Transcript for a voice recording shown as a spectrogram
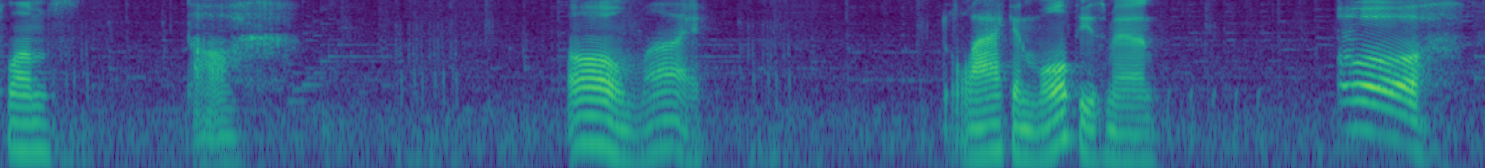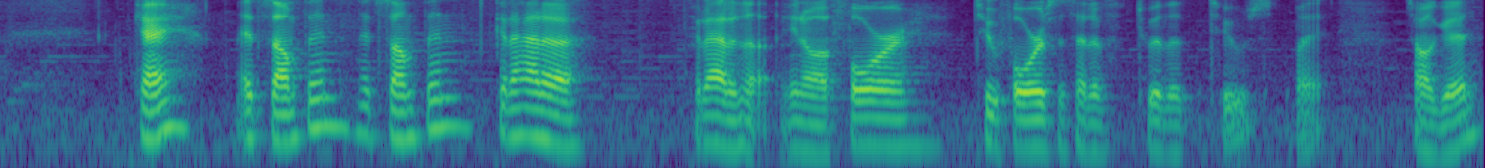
Plums. Ugh. Oh, my. Lacking multis, man. Oh. Okay. It's something. It's something. Could have had a... Could have had a, you know, a four two fours instead of two of the twos, but it's all good.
